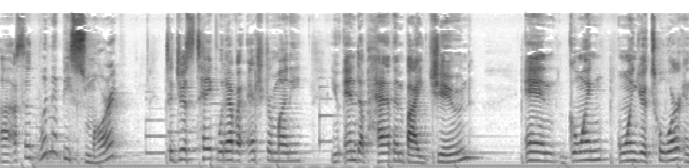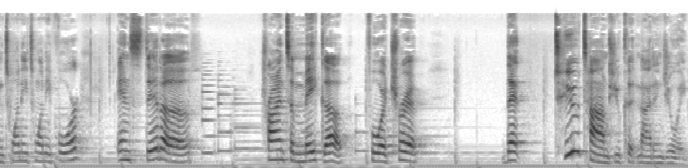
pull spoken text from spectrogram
Uh, I said, wouldn't it be smart to just take whatever extra money you end up having by June and going on your tour in 2024 instead of trying to make up for a trip that two times you could not enjoy,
